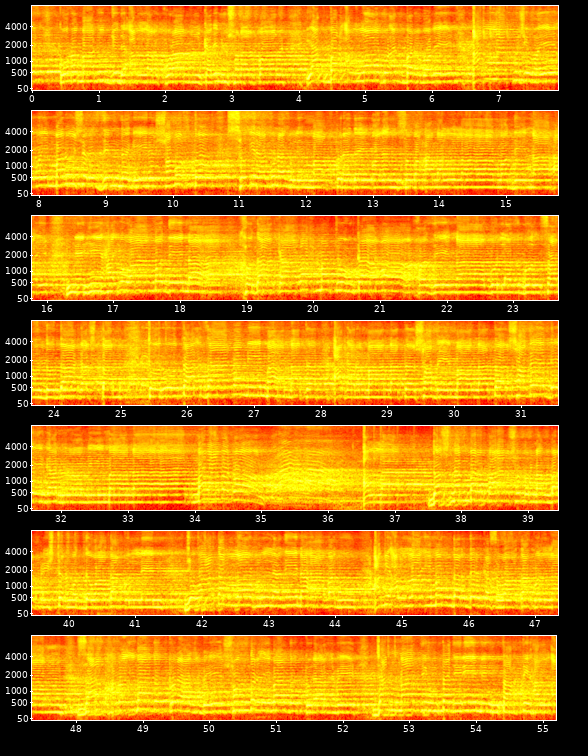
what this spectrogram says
মানুষ যদি আল্লাহর কোরআনুল কারীম শোনার পর একবার আল্লাহু আকবার বলে, আল্লাহ খুশি হয়ে ওই মানুষের জিন্দগির সমস্ত সগিরা গুনাহগুলি মাফ করে দেয়। বলেন, সুবহানাল্লাহ মদিনা হাই নেহি হাইওয়া, মদিনা খুদা কা রহমতু কাওয়া খজিনা, গুলাজ গুলশান দুদা গস্তান তরু তাজা রমি মানাত, আগার মানাত সবে মানাত, সবে মারাবা কোন। আল্লাহ দশ নম্বর পারার সতেরো নম্বর পৃষ্ঠার মধ্যে ওয়াদা করলেন, যে আমানু, আমি আল্লাহ ইমানদারদের কাছে ওয়াদা করলাম, যারা ভালো ইবাদত করে আসবে, সুন্দর ইবাদত করে আসবে, জান্নাতিন তাজরি মিন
